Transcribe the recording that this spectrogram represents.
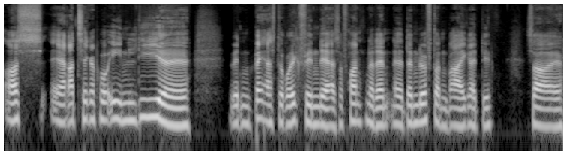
også, er jeg ret sikker på, en lige øh, ved den bagerste rygfinde der, altså fronten af den, øh, den løfter den bare ikke rigtigt. Så, øh,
